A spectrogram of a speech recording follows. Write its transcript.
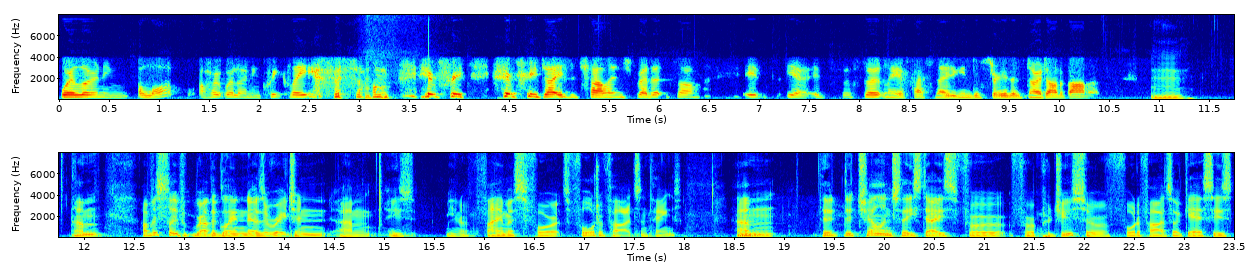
we're learning a lot. I hope we're learning quickly. every every day is a challenge, but it's um, it's yeah, it's certainly a fascinating industry. There's no doubt about it. Mm-hmm. Um, obviously, Rutherglen as a region um, is you know famous for its fortifieds and things. Um, mm. The the challenge these days for for a producer of fortifieds, I guess, is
